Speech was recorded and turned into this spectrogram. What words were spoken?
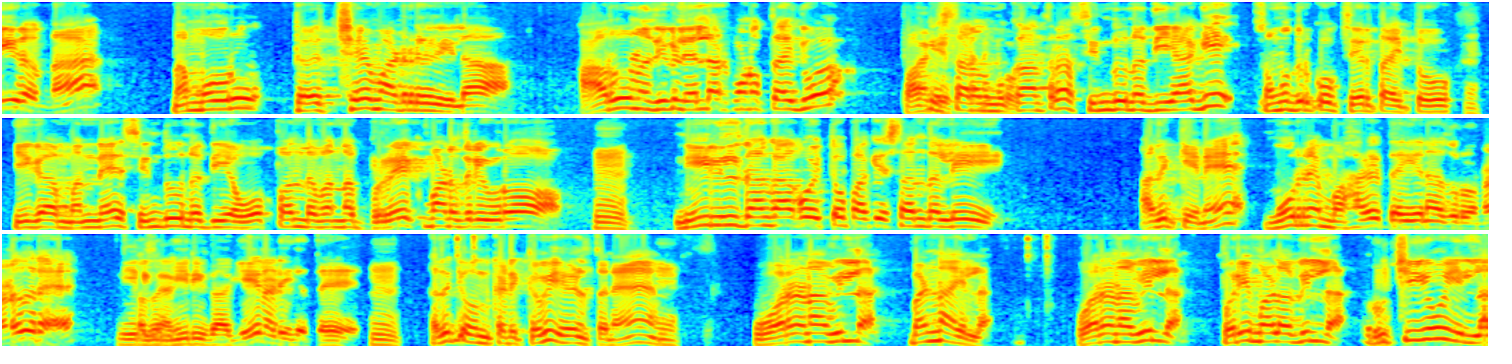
ನೀರನ್ನ ನಮ್ಮವರು ಟಚ್ ಮಾಡಿರಲಿಲ್ಲ. ಆರು ನದಿಗಳು ಎಲ್ಲ ಇದ್ವು ಪಾಕಿಸ್ತಾನದ ಮುಖಾಂತರ ಸಿಂಧು ನದಿಯಾಗಿ ಸಮುದ್ರಕ್ಕೆ ಹೋಗಿ ಸೇರ್ತಾ ಇತ್ತು. ಈಗ ಮೊನ್ನೆ ಸಿಂಧು ನದಿಯ ಒಪ್ಪಂದವನ್ನ ಬ್ರೇಕ್ ಮಾಡಿದ್ರಿ ಇವರು. ನೀರಿಲ್ದಂಗ ಆಗೋಯ್ತು ಪಾಕಿಸ್ತಾನದಲ್ಲಿ. ಅದಕ್ಕೇನೆ ಮೂರನೇ ಮಹಾಯುದ್ಧ ಏನಾದ್ರು ನಡೆದ್ರೆ. ನೀರಿಗಾಗಿಯೇ ನಡೆಯುತ್ತೆ. ಅದಕ್ಕೆ ಒಂದ್ ಕಡೆ ಕವಿ ಹೇಳ್ತಾನೆ ವರ್ಣವಿಲ್ಲ ಬಣ್ಣ ಇಲ್ಲ. ವರ್ಣವಿಲ್ಲ ಪರಿಮಳವಿಲ್ಲ ರುಚಿಯೂ ಇಲ್ಲ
